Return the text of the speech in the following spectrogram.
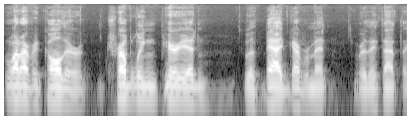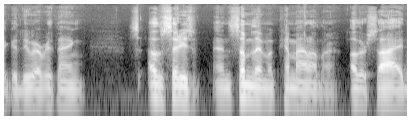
what I would call their troubling period with bad government, where they thought they could do everything. S- Other cities, and some of them have come out on the other side,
